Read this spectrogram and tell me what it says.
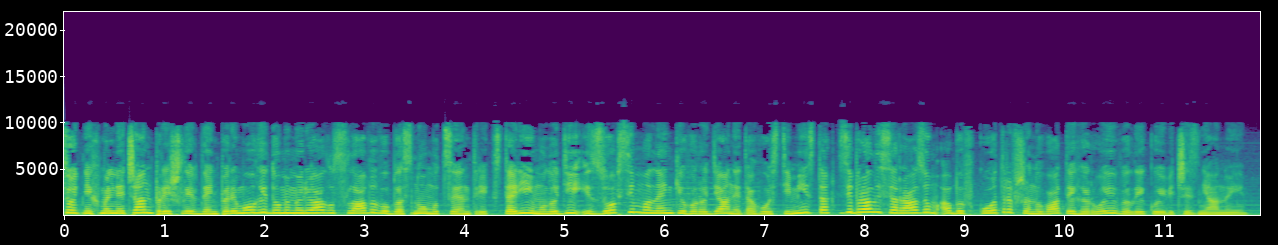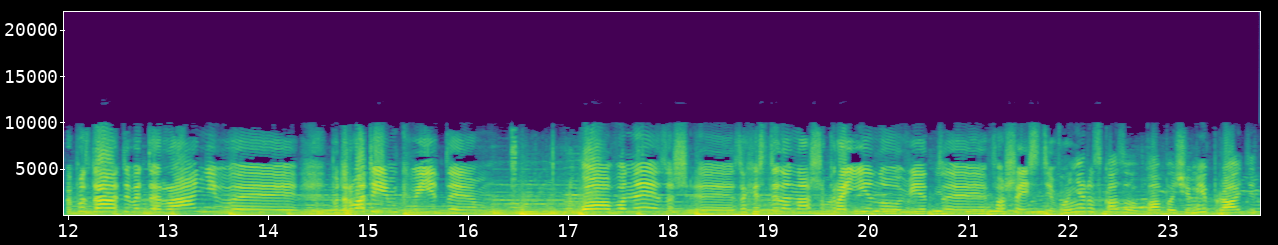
Сотні хмельничан прийшли в день перемоги до меморіалу слави в обласному центрі. Старі, молоді і зовсім маленькі городяни та гості міста зібралися разом, аби вкотре вшанувати героїв Великої вітчизняної. Поздравити ветеранів, е, подарувати їм квіти, бо вони е, захистили нашу країну від е, фашистів. Мені розказував папа, що мій прадід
